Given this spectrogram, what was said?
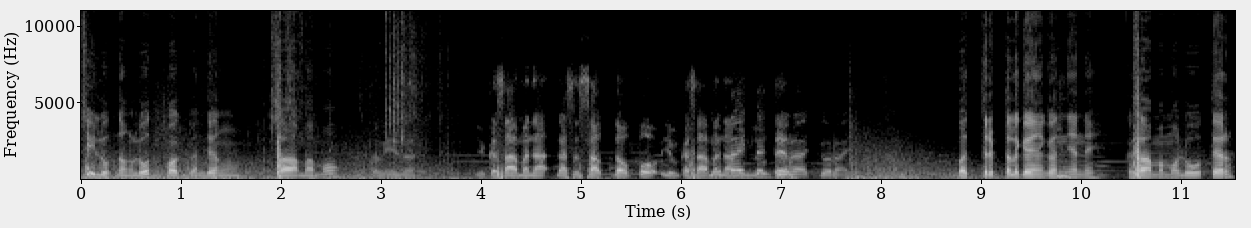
Kasi loot ng loot pag andyan kasama mo. Sabi na. Yung kasama na, nasa south daw po, yung kasama Go right, naming then, go looter. right, go right. Bad trip talaga yung ganyan eh. Kasama mo looter.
